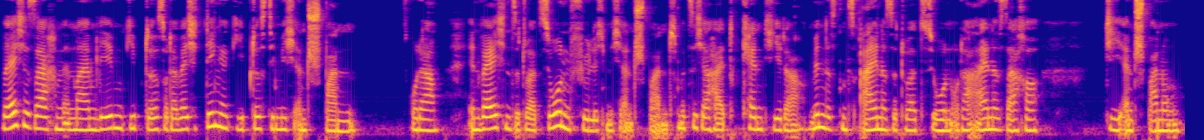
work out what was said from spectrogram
welche Sachen in meinem Leben gibt es oder welche Dinge gibt es, die mich entspannen? Oder in welchen Situationen fühle ich mich entspannt? Mit Sicherheit kennt jeder mindestens eine Situation oder eine Sache, die Entspannung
